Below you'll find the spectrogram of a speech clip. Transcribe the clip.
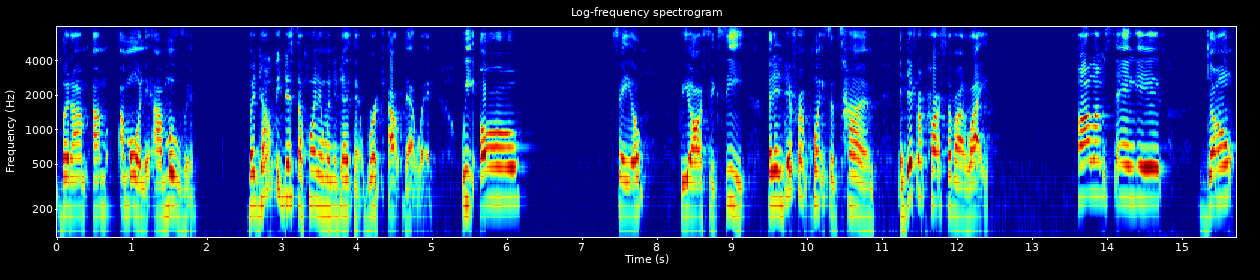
but I'm I'm I'm on it I'm moving but don't be disappointed when it doesn't work out that way we all fail we all succeed but in different points of time in different parts of our life all I'm saying is don't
